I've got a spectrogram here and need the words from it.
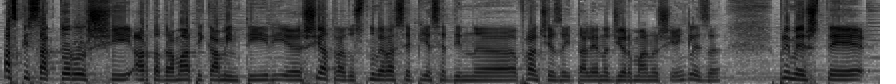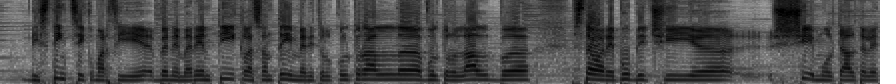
A scris actorul și arta dramatică, amintiri și a tradus numeroase piese din uh, franceză, italiană, germană și engleză. Primește distincții cum ar fi Benemerenti, clasa 1, Meritul Cultural, uh, Vulturul Alb, uh, Steaua Republicii și multe altele.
